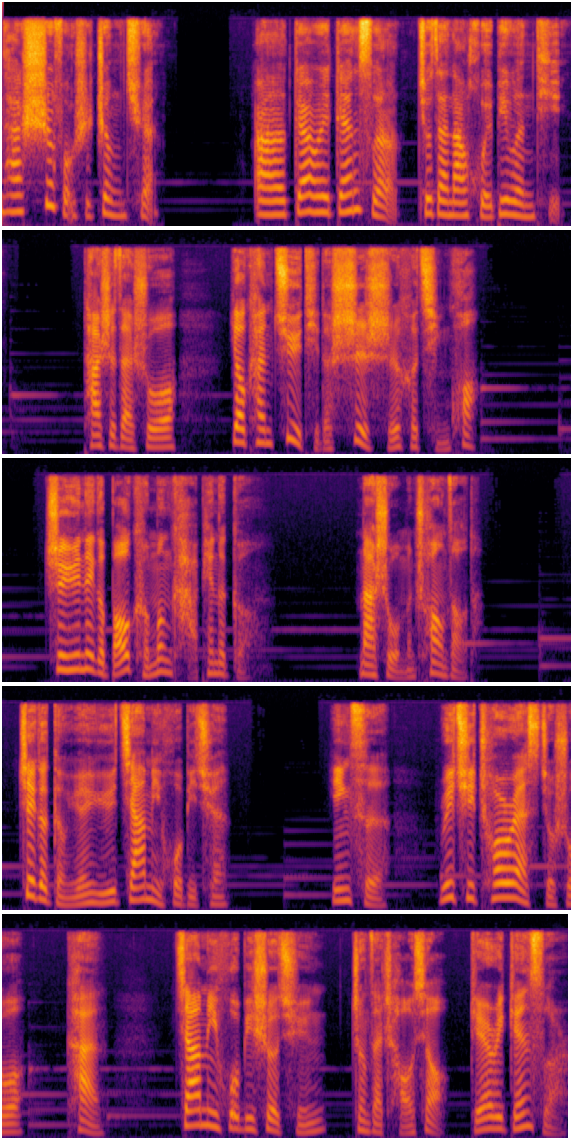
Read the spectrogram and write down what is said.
他是否是证券，而 Gary Gensler 就在那回避问题。他是在说。要看具体的事实和情况。至于那个宝可梦卡片的梗，那是我们创造的。这个梗源于加密货币圈，因此 Richie Torres 就说：“看，加密货币社群正在嘲笑 Gary Gensler，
